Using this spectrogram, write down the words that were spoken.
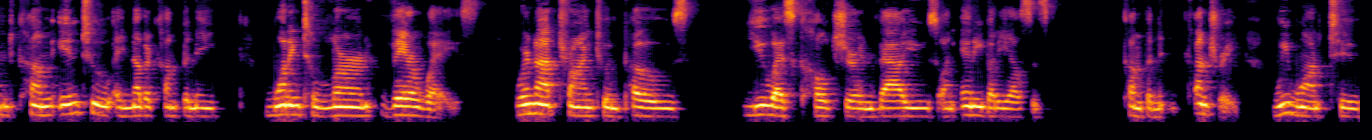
and come into another company wanting to learn their ways. We're not trying to impose US culture and values on anybody else's company, country. We want to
